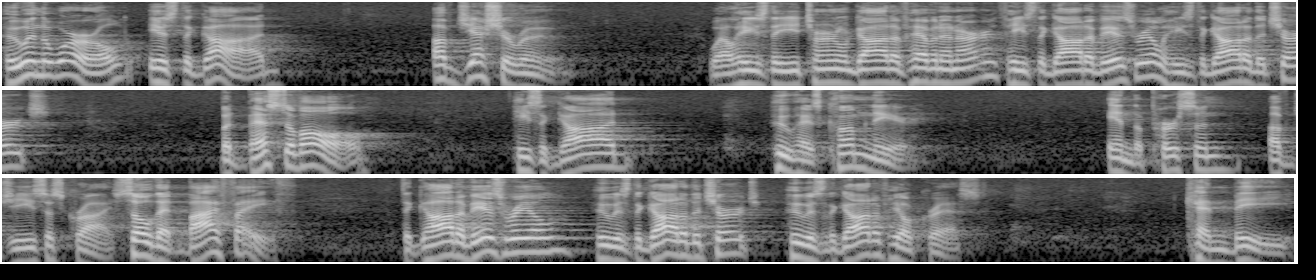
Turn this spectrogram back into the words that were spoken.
who in the world is the God of Jeshurun? Well, he's the eternal God of heaven and earth. He's the God of Israel. He's the God of the church. But best of all, he's a God who has come near in the person of Jesus Christ, so that by faith, the God of Israel, who is the God of the church, who is the God of Hillcrest, can be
